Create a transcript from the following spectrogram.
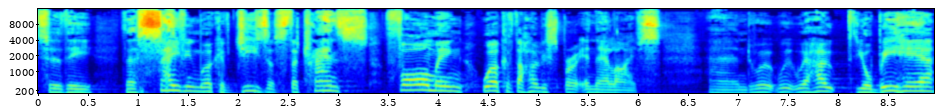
to the, the saving work of Jesus, the transforming work of the Holy Spirit in their lives. And we, we, we, hope you'll be here.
